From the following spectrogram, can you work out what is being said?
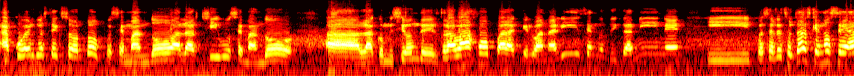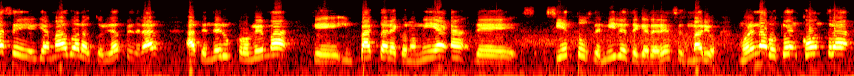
acuerdo, este exhorto, pues se mandó al archivo, se mandó a la Comisión del Trabajo para que lo analicen, lo dictaminen y pues el resultado es que no se hace llamado a la autoridad federal a atender un problema que impacta la economía de cientos de miles de guerrerenses, Mario. Morena votó en contra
